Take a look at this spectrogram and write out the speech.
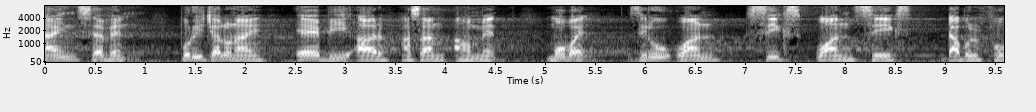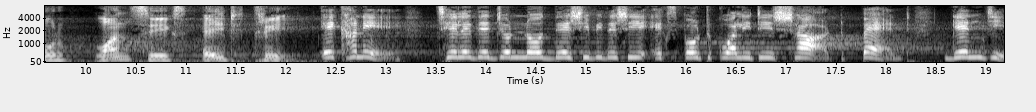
nine seven, পরিচালনায় A B R Hasan Ahmed, mobile zero one six one six double four one six eight three. এখানে ছেলেদের জন্য দেশি বিদেশি এক্সপোর্ট কোয়ালিটির শার্ট প্যান্ট গেঞ্জি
